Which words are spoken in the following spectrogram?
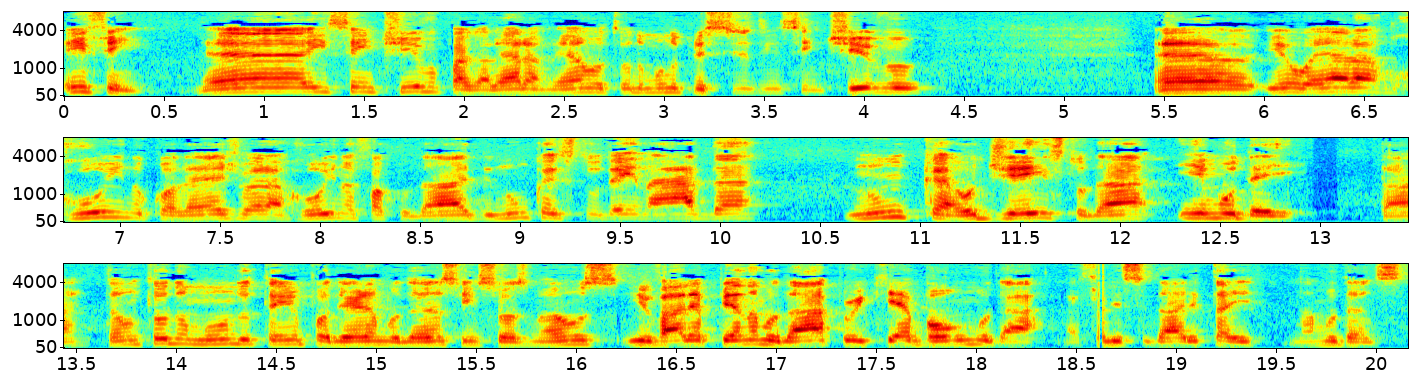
Enfim, é incentivo para a galera mesmo, todo mundo precisa de incentivo. É, eu era ruim no colégio, eu era ruim na faculdade, nunca estudei nada, nunca odiei estudar e mudei, tá? Então todo mundo tem o poder da mudança em suas mãos e vale a pena mudar porque é bom mudar. A felicidade está aí, na mudança.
